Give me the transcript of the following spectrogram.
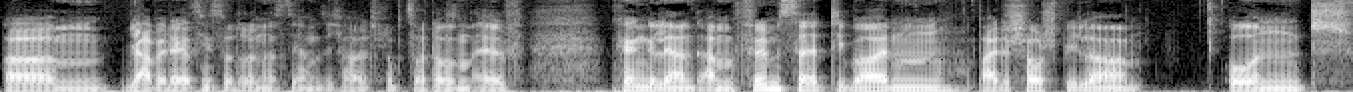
ähm, ja, wer da jetzt nicht so drin ist, die haben sich halt, ich glaube, 2011 kennengelernt am Filmset, die beiden, beide Schauspieler. Und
